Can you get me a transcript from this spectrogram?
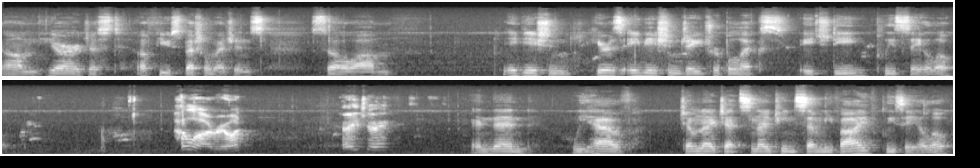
um, here are just a few special mentions. So um, Aviation, here's Aviation J Triple X HD. Please say hello. Hello, everyone. Hey, Jay. And then we have Gemini Jets 1975. Please say hello.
